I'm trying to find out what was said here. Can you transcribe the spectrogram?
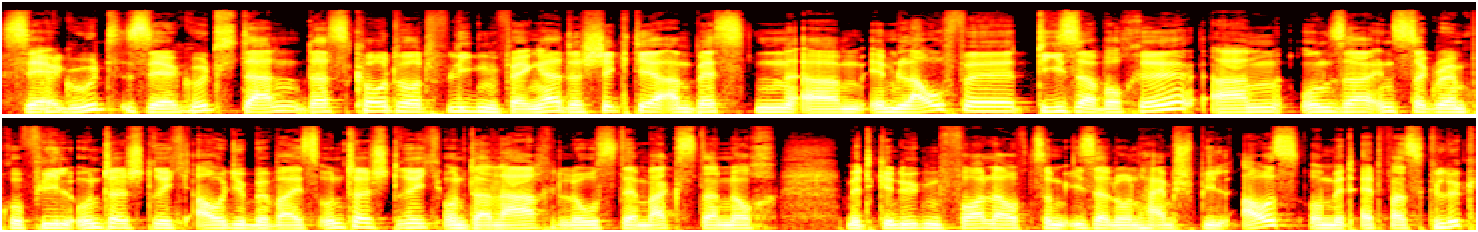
Sehr gut, sehr gut. Dann das Codewort Fliegenfänger. Das schickt ihr am besten ähm, im Laufe dieser Woche an unser Instagram-Profil unterstrich Audiobeweis unterstrich und danach lost der Max dann noch mit genügend Vorlauf zum Iserlohn Heimspiel aus und mit etwas Glück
